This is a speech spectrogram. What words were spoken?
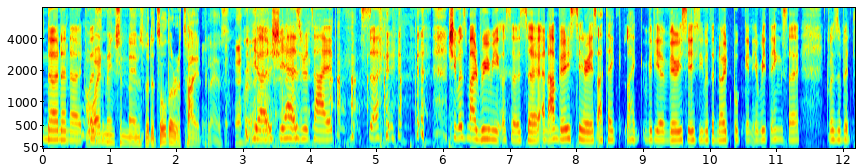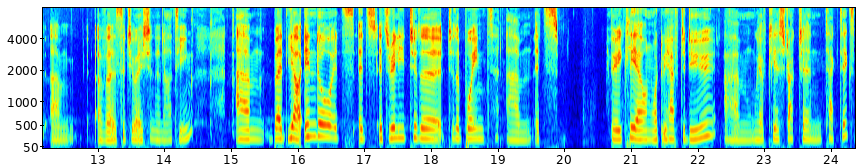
no no no it I was won't mention names, but it's all the retired players. yeah she has retired. So she was my roomie also so and i'm very serious. I take like video very seriously with a notebook and everything so it was a bit um, of a situation in our team um, but yeah indoor it's it's it's really to the to the point. Um, it's very clear on what we have to do. Um, we have clear structure and tactics.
